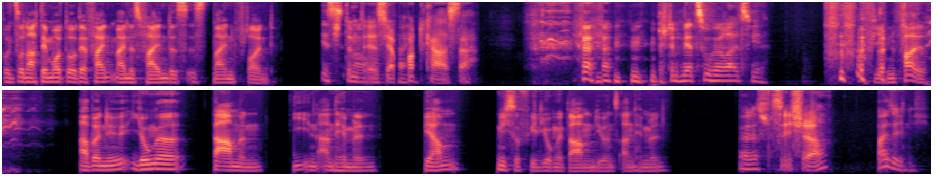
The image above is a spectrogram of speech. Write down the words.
Und so nach dem Motto, der Feind meines Feindes ist mein Freund. Ist stimmt, er ist ja fein. Podcaster. Bestimmt mehr Zuhörer als wir. Auf jeden Fall. Aber nö, junge Damen, die ihn anhimmeln. Wir haben nicht so viele junge Damen, die uns anhimmeln. Ja, das stimmt. Sicher? Weiß ich nicht.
